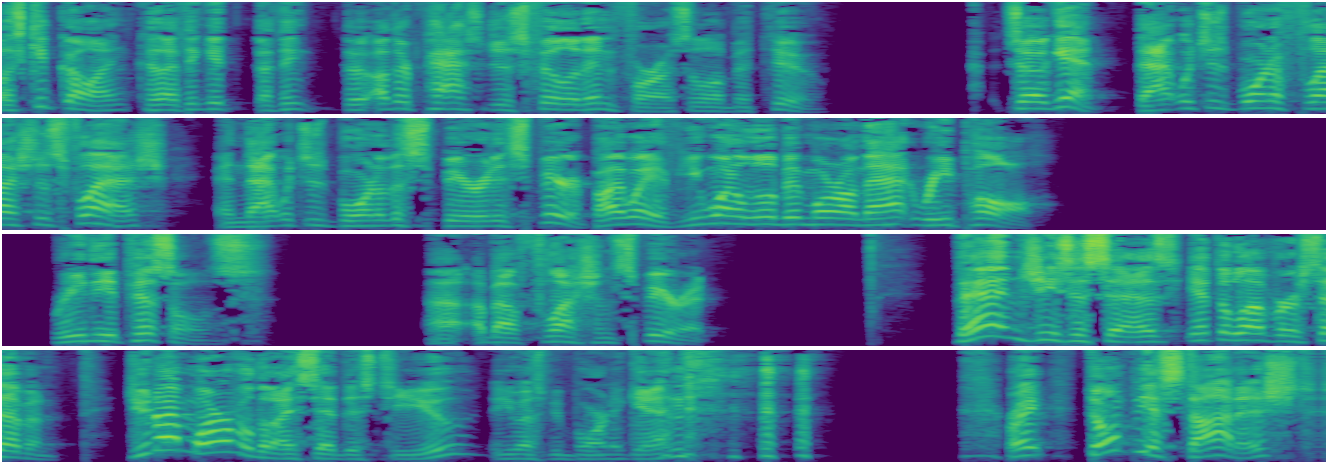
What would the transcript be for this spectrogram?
Let's keep going because I think it, I think the other passages fill it in for us a little bit too. So again, that which is born of flesh is flesh, and that which is born of the spirit is spirit. By the way, if you want a little bit more on that, read Paul. Read the epistles uh, about flesh and spirit. Then Jesus says, you have to love verse 7. Do not marvel that I said this to you, you must be born again. right? Don't be astonished.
